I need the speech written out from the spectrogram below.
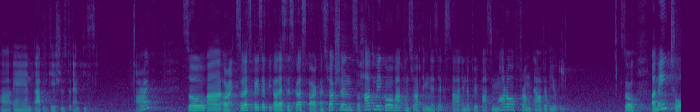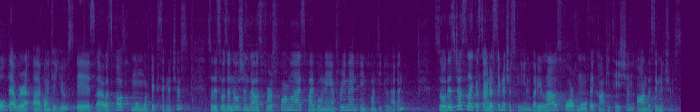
uh, and applications to MPC. All right? So, uh, all right, so let's basically, uh, let's discuss our construction. So how do we go about constructing NIZKs uh, in the pre-processing model from LWE? So a main tool that we're uh, going to use is uh, what's called homomorphic signatures. So this was a notion that was first formalized by Boneh and Freeman in 2011. So this is just like a standard signature scheme, but it allows for homomorphic computation on the signatures.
